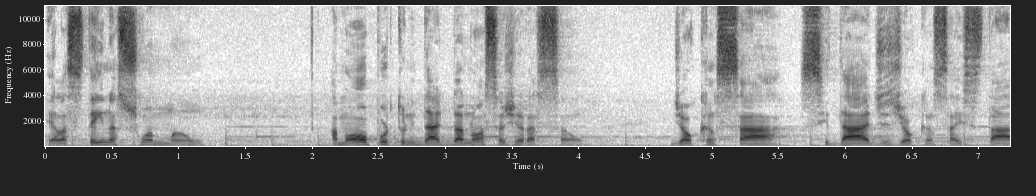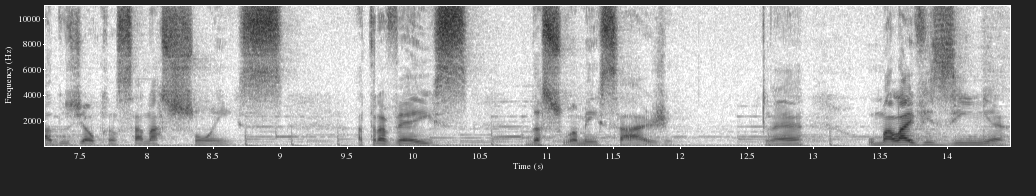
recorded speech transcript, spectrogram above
elas têm na sua mão a maior oportunidade da nossa geração de alcançar cidades, de alcançar estados, de alcançar nações através da sua mensagem. Né? Uma livezinha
